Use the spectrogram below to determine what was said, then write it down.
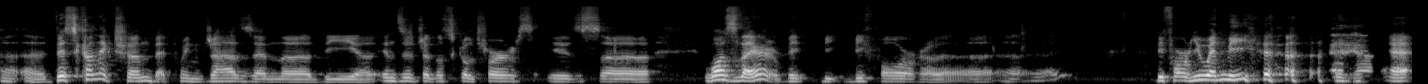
Uh, uh, this connection between jazz and uh, the uh, indigenous cultures is uh, was there be, be, before before you and me. yeah.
